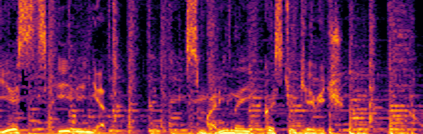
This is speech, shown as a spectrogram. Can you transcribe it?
«Есть или нет» с Мариной Костюкевич.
